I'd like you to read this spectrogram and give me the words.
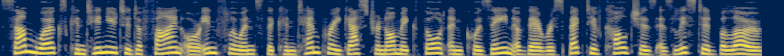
Some works continue to define or influence the contemporary gastronomic thought and cuisine of their respective cultures as listed below.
